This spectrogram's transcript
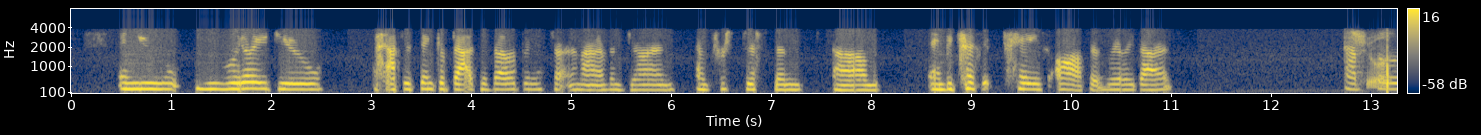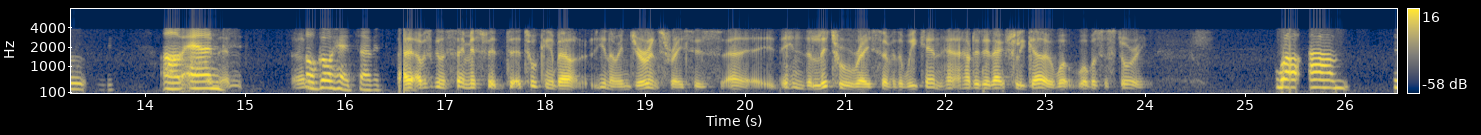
and you you really do have to think about developing a certain amount of endurance and persistence um, and because it pays off it really does. Absolutely. Sure. um, and, and, and um, oh go ahead simon. I, I was going to say misfit uh, talking about you know endurance races uh, in the literal race over the weekend how, how did it actually go? What what was the story? Well um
